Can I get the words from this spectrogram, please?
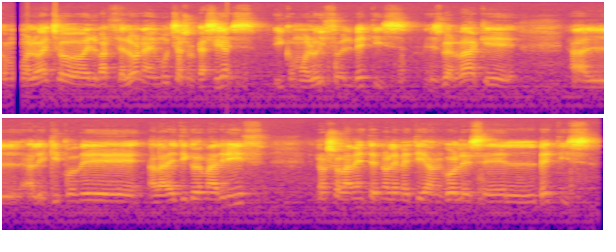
como lo ha hecho el Barcelona en muchas ocasiones y como lo hizo el Betis. Es verdad que al, al equipo de al Atlético de Madrid no solamente no le metían goles el Betis,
